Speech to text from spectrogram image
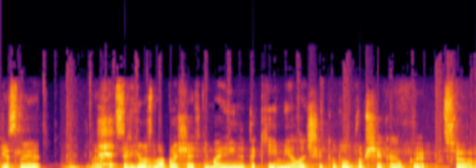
если серьезно обращать внимание и на такие мелочи, то тут вообще как бы все...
